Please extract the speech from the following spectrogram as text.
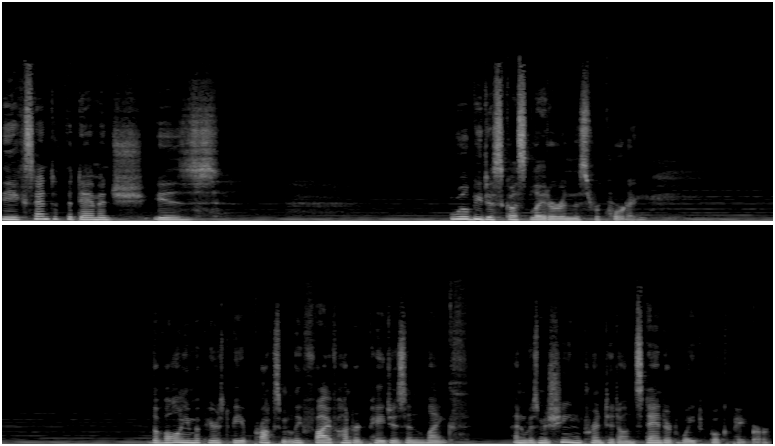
The extent of the damage is. Will be discussed later in this recording. The volume appears to be approximately 500 pages in length and was machine printed on standard weight book paper.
